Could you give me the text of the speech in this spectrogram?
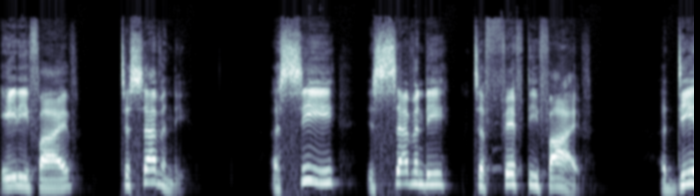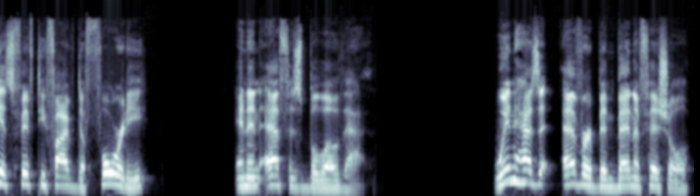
85 to 70. A C is 70 to 55. A D is 55 to 40. And an F is below that. When has it ever been beneficial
